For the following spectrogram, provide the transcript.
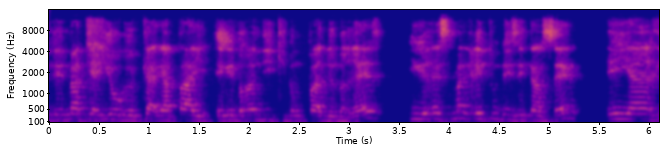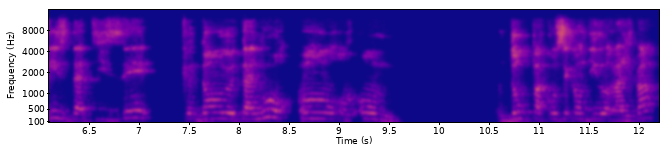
des, matériaux, la paille et les brindilles qui n'ont pas de braise, il reste malgré tout des étincelles et il y a un risque d'attiser que dans le tanour, on, donc par conséquent, dit le Rajba,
